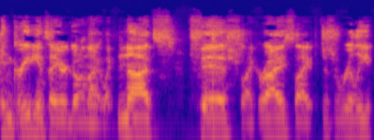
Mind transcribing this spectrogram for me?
ingredients that you're going like like nuts, fish, like rice, like just really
